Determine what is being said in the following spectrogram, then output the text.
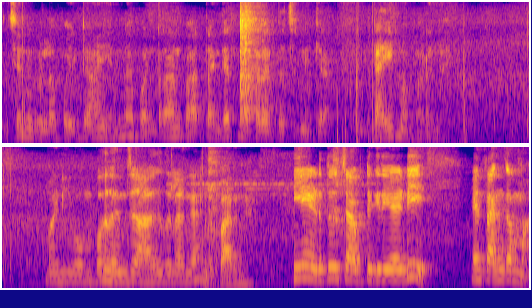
கிச்சனுக்குள்ளே போயிட்டான். என்ன பண்ணுறான்னு பார்த்தாங்க கட்டளை எடுத்து வச்சுட்டு நிற்கிறான் டைமை பாருங்கள் மணி ஒம்பது அஞ்சு ஆகுதுலாங்க. அங்கே பாருங்கள் நீயே எடுத்து வச்சு சாப்பிட்டுக்கிறியாடி என் தங்கம்மா.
